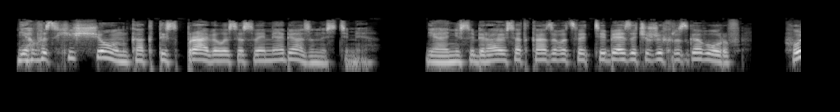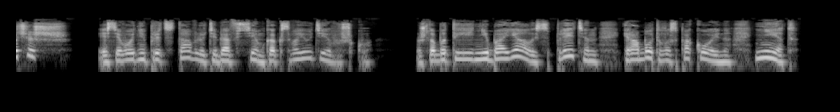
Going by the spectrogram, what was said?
Я восхищен, как ты справилась со своими обязанностями. Я не собираюсь отказываться от тебя из-за чужих разговоров. Хочешь, я сегодня представлю тебя всем как свою девушку, чтобы ты не боялась сплетен и работала спокойно. Нет,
